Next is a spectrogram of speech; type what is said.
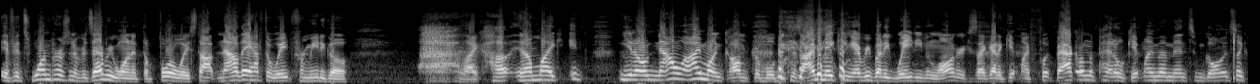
if it's one person, if it's everyone at the four way stop, now they have to wait for me to go, like huh, and i'm like it you know now i'm uncomfortable because i'm making everybody wait even longer because i got to get my foot back on the pedal get my momentum going it's like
